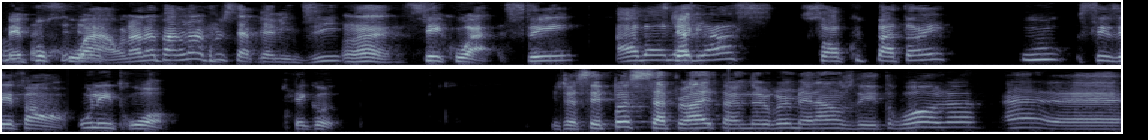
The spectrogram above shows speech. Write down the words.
Mais pourquoi? On en a parlé un peu cet après-midi. C'est quoi? C'est avant de la glace, son coup de patin ou ses efforts? Ou les trois? Je t'écoute. je sais pas si ça peut être un heureux mélange des trois, là. Hein?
